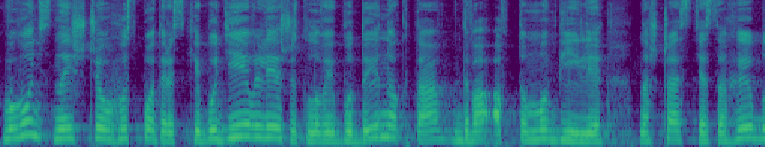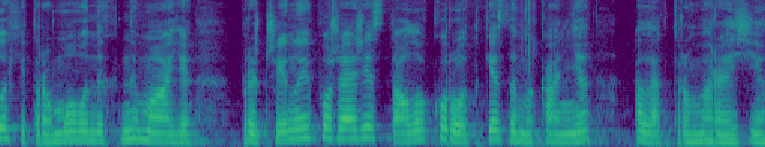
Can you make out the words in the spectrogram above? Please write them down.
Вогонь знищив господарські будівлі, житловий будинок та два автомобілі. На щастя, загиблих і травмованих немає. Причиною пожежі стало коротке замикання електромережі.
